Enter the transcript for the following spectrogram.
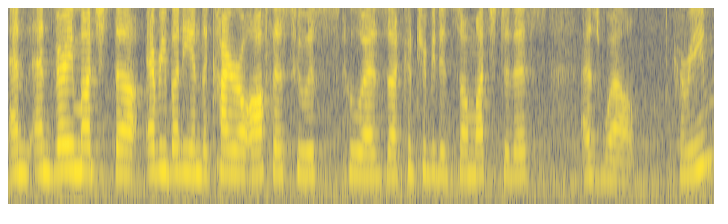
and, and very much the, everybody in the Cairo office who, is, who has uh, contributed so much to this as well. Kareem?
